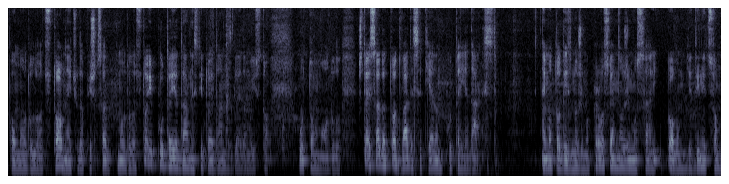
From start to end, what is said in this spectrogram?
po modulu od 100, neću da pišem sad modul od 100 i puta 11 i to 11 gledamo isto u tom modulu. Šta je sada to 21 puta 11? Ajmo to da izmnožimo. Prvo sve množimo sa ovom jedinicom,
